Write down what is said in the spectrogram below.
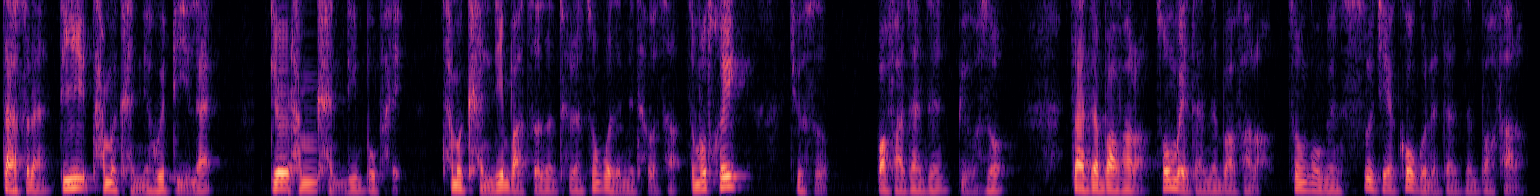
但是呢，第一，他们肯定会抵赖；第二，他们肯定不赔，他们肯定把责任推到中国人民头上。怎么推？就是爆发战争，比如说。战争爆发了，中美战争爆发了，中共跟世界各国的战争爆发了，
